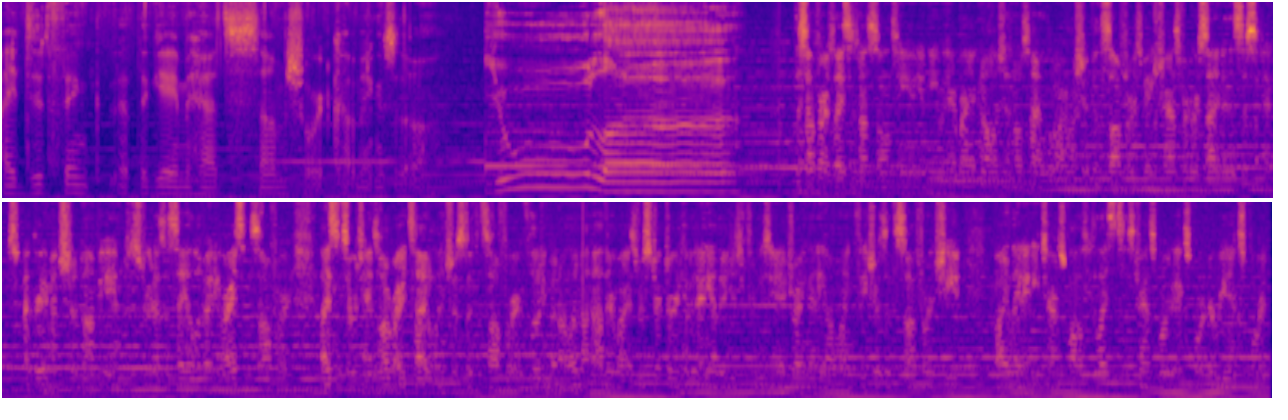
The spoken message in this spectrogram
I did think that the game had some shortcomings though. Eula! The software is licensed not sold to you, and you hereby acknowledge that no title or ownership of the software is being transferred or signed in this agreement should not be construed as a sale of any rights in the software. Licensor retains all right, title, interest in the software, including but not otherwise restrict or inhibit any other user from using or enjoying any online features of the software, cheat, violate any terms, policies, licenses, transport, export, or re-export,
